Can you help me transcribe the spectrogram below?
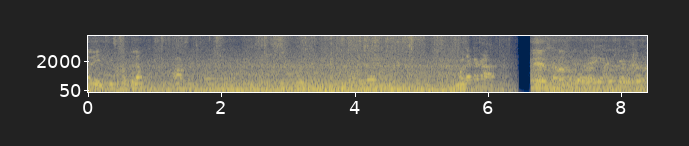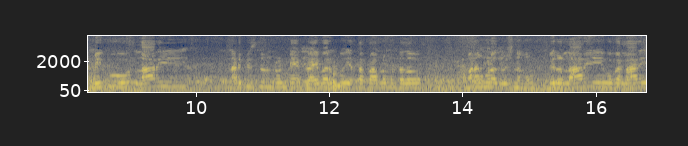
అది తీసుకో గులాం. మీకు లారీ నడిపిస్తుంటుంటే డ్రైవర్కు ఎంత ప్రాబ్లం ఉంటుందో మనం కూడా చూసినాము. మీరు లారీ ఒక లారీ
